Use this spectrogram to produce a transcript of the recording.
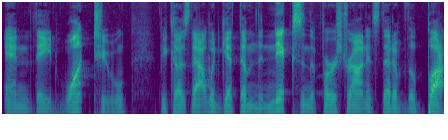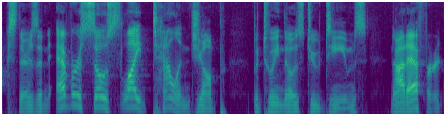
and they'd want to because that would get them the Knicks in the first round instead of the Bucks. There's an ever so slight talent jump between those two teams, not effort,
